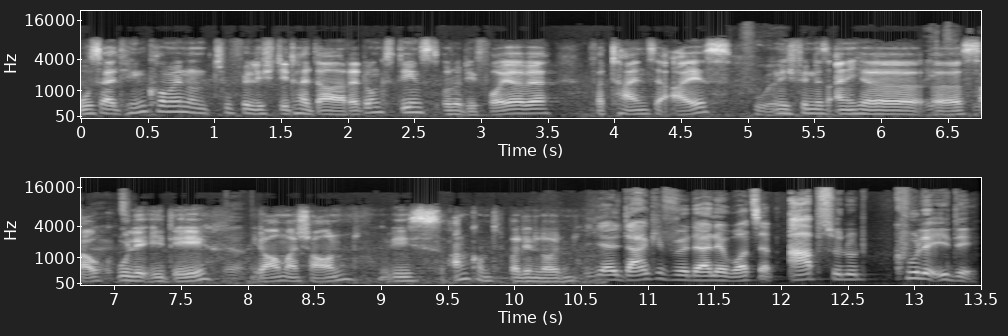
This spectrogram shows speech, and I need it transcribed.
wo sie halt hinkommen und zufällig steht halt da Rettungsdienst oder die Feuerwehr, verteilen sie Eis. Cool. Und ich finde das eigentlich eine äh, saucoole Idee. Ja. mal schauen, wie es ankommt bei den Leuten. Michael, danke für deine WhatsApp. Absolut coole Idee.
